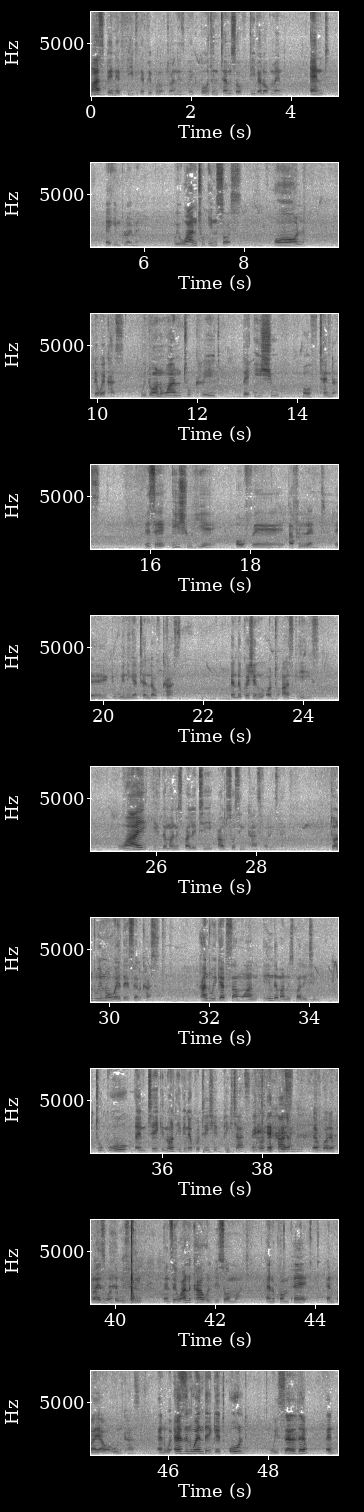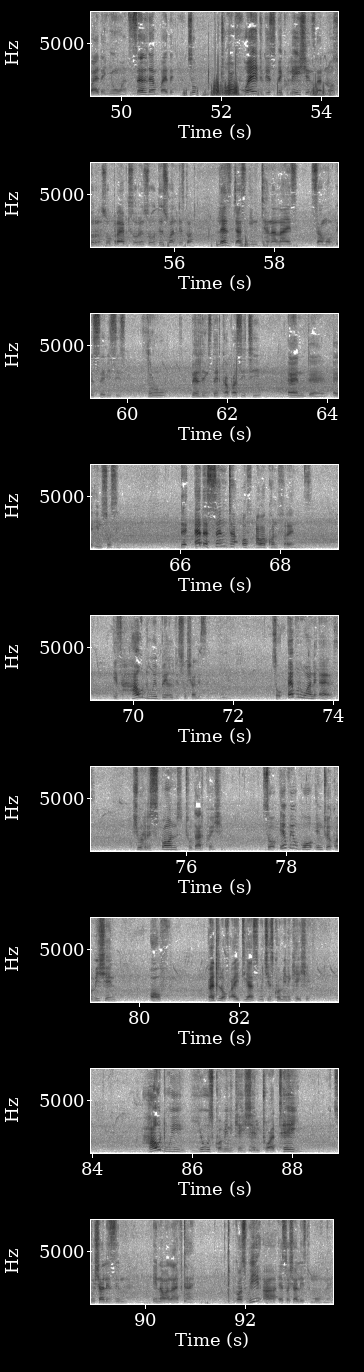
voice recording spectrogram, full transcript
must benefit the people of Johannesburg, both in terms of development and uh, employment. We want to insource all the workers. We don't want to create the issue of tenders. It's an issue here of uh, AfriRent uh, winning a tender of cars. And the question we ought to ask is, why is the municipality outsourcing cars, for instance? Don't we know where they sell cars? Can't we get someone in the municipality to go and take, not even a quotation, pictures, because the cars have got a price on the windscreen, and say one car will be so much, and compare and buy our own cars. And as and when they get old, we sell them and buy the new ones. Sell them, buy the. So avoid these speculations that no, so and so bribed, so and so, this one, this one, let's just internalize some of these services through building state capacity and uh, uh, insourcing. The, at the center of our conference is how do we build socialism? So everyone else should respond to that question. So if you go into a commission of battle of ideas, which is communication, how do we use communication to attain socialism in our lifetime? Because we are a socialist movement.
